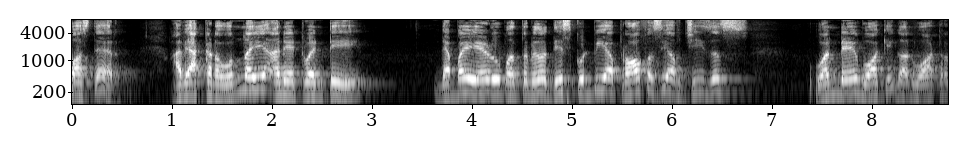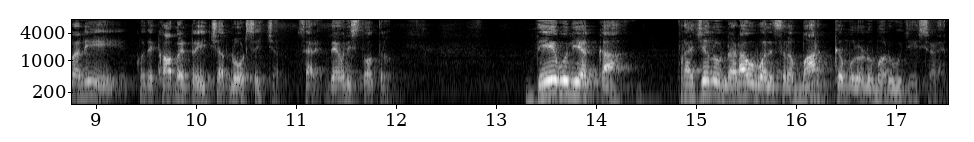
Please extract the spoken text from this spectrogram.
was there అవి అక్కడ ఉన్నాయి అనేటువంటి డెబ్బై ఏడు పంతొమ్మిదిలో this could be a prophecy of Jesus one day walking on water అని కొద్ది కామెంటరీ ఇచ్చారు నోట్స్ ఇచ్చారు. సరే దేవుని స్తోత్రం. దేవుని యొక్క ప్రజలు నడవవలసిన మార్గములను మరుగు చేశాడు ఆయన.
